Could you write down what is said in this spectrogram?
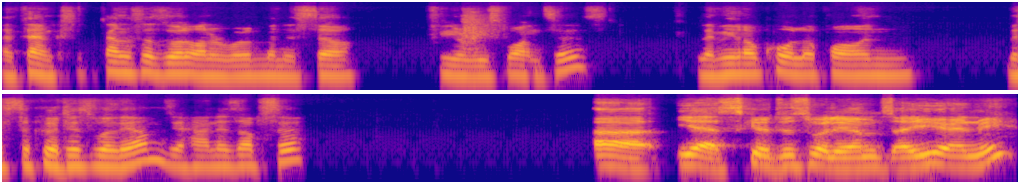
And thanks, thanks as well, Honorable Minister, for your responses. Let me now call upon Mr. Curtis Williams. Your hand is up, sir. Uh, yes, Curtis Williams. Are you hearing me?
